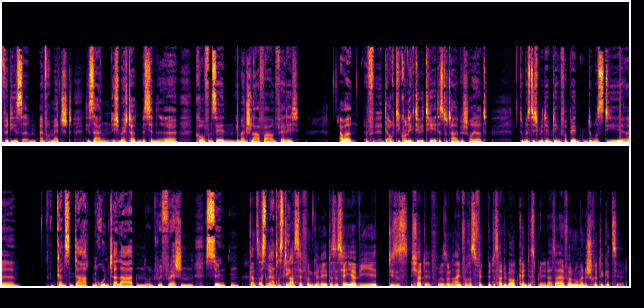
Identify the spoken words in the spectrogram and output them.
für die es ähm, einfach matcht. Die sagen, ich möchte halt ein bisschen äh, Kurven sehen, wie mein Schlaf war und fertig. Aber auch die Konnektivität ist total bescheuert. Du musst dich mit dem Ding verbinden, du musst die äh, ganzen Daten runterladen und refreshen, synken. Ganz Das ist ein andere anderes Ding. Klasse von Gerät. Das ist ja eher wie dieses, ich hatte früher so ein einfaches Fitbit, das hatte überhaupt kein Display. Da hast du einfach nur meine Schritte gezählt.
